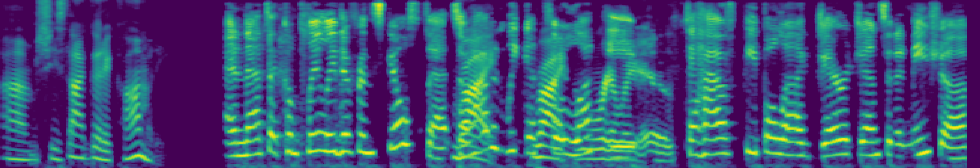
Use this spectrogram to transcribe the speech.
um, she's not good at comedy. and that's a completely different skill set. So how did we get right, so lucky really to have people like Jared Jensen and Misha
